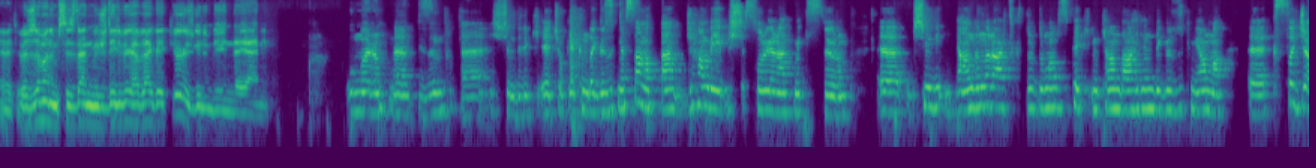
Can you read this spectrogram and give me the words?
Evet Özlem Hanım sizden müjdeli bir haber bekliyoruz günün birinde yani. Umarım bizim e, şimdilik e, çok yakında gözükmesi ama ben Cihan Bey'e bir şey, soru yöneltmek istiyorum. E, şimdi yangınları artık durdurmamız pek imkan dahilinde gözükmüyor ama e, kısaca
